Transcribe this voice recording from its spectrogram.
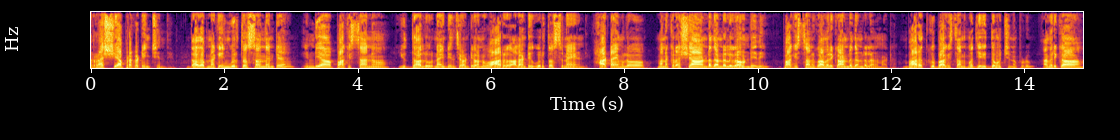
రష్యా ప్రకటించింది. దాదాపు నాకు ఏం గుర్తొస్తుందంటే ఇండియా పాకిస్తాన్ యుద్ధాలు నైన్టీన్ సెవెంటీ వన్ వార్ అలాంటివి గుర్తొస్తున్నాయండి. ఆ టైంలో మనకు రష్యా అండదండలుగా ఉండేది. పాకిస్తాన్కు అమెరికా అండదండలు అనమాట భారత్కు పాకిస్తాన్కు మధ్య యుద్ధం వచ్చినప్పుడు అమెరికా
